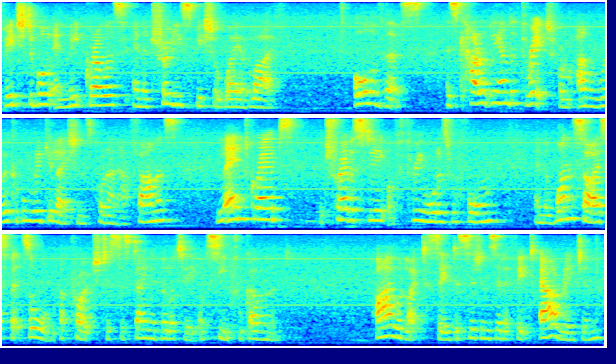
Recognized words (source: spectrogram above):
vegetable and meat growers and a truly special way of life. All of this is currently under threat from unworkable regulations put on our farmers, land grabs, the travesty of Three Waters reform and the one-size-fits-all approach to sustainability of central government. I would like to see decisions that affect our region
